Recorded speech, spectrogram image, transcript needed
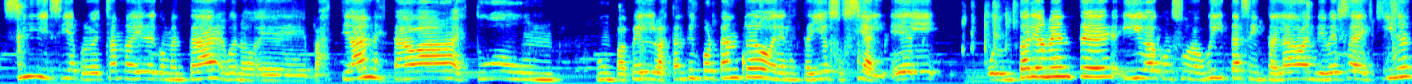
Sí, sí, aprovechando ahí de comentar, bueno, eh, Bastián estaba, estuvo un, un papel bastante importante en el estallido social. Él voluntariamente iba con sus agüitas, se instalaba en diversas esquinas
